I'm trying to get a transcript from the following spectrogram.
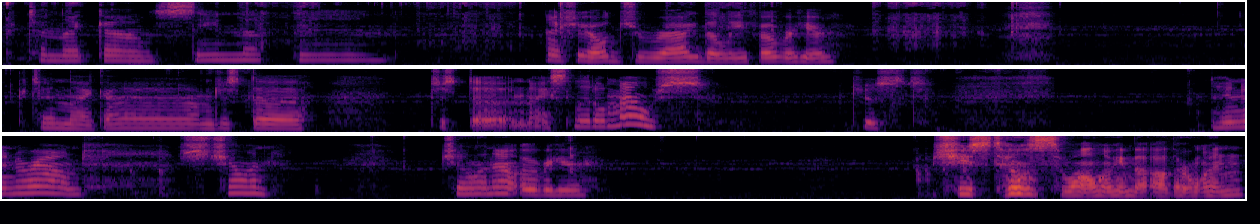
Pretend like I don't see nothing. Actually, I'll drag the leaf over here. Pretend like I'm just a, just a nice little mouse. Just hanging around, just chilling chilling out over here. She's still swallowing the other one.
